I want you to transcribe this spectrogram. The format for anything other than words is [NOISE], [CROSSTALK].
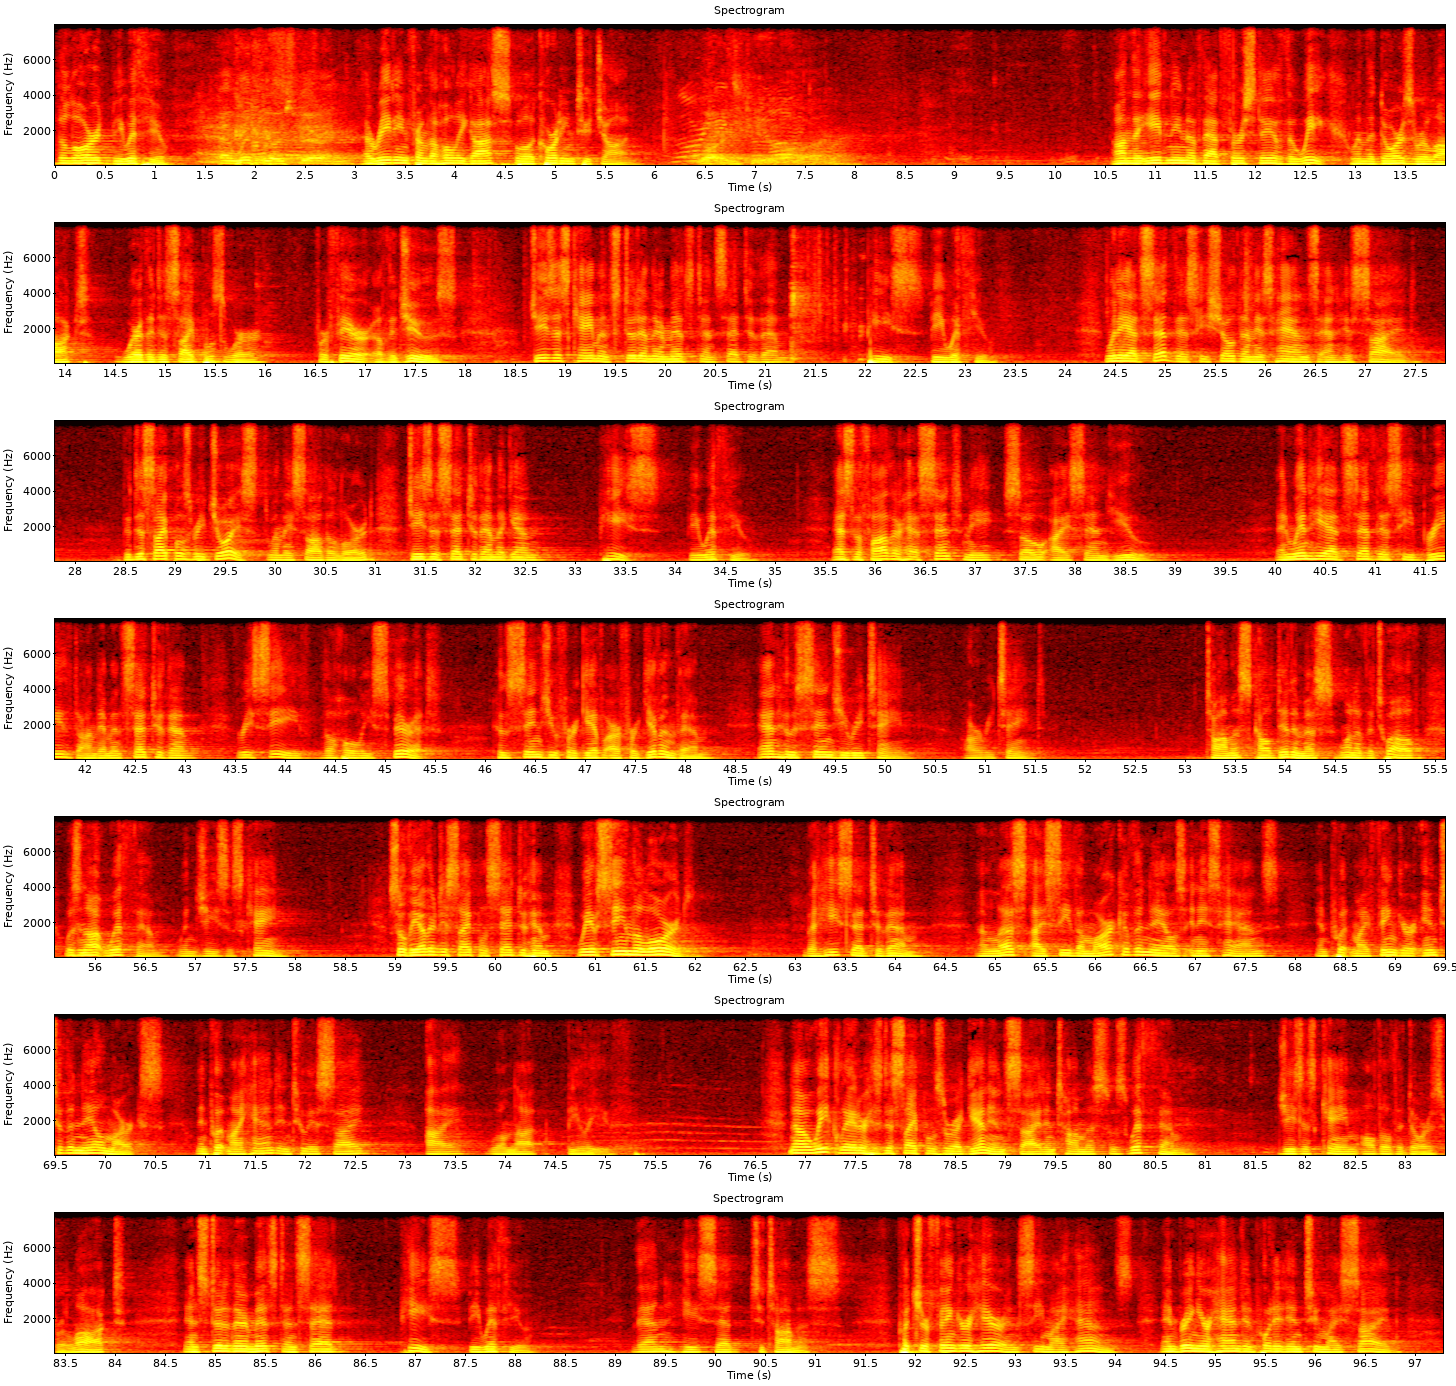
The Lord be with you. and with your spirit. A reading from the Holy Gospel according to John. Glory to you, O Lord. On the evening of that first day of the week, when the doors were locked where the disciples were, for fear of the Jews, Jesus came and stood in their midst and said to them, Peace be with you. When he had said this, he showed them his hands and his side. The disciples rejoiced when they saw the Lord. Jesus said to them again, Peace be with you. As the Father has sent me, so I send you. And when he had said this, he breathed on them and said to them, Receive the Holy Spirit. Whose sins you forgive are forgiven them, and whose sins you retain are retained. Thomas, called Didymus, one of the twelve, was not with them when Jesus came. So the other disciples said to him, We have seen the Lord. But he said to them, Unless I see the mark of the nails in his hands, and put my finger into the nail marks, and put my hand into his side, I will not believe. Now, a week later, his disciples were again inside, and Thomas was with them. Jesus came, although the doors were locked, and stood in their midst and said, Peace be with you. Then he said to Thomas, Put your finger here and see my hands, and bring your hand and put it into my side,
